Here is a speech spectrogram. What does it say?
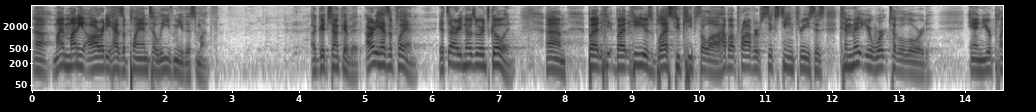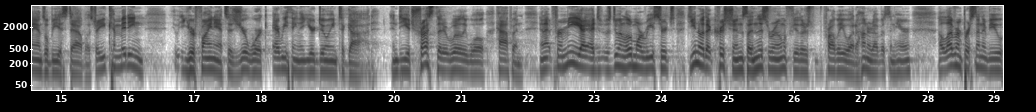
Uh, my money already has a plan to leave me this month. A good chunk of it already has a plan. It already knows where it's going. Um, but he, but he is blessed who keeps the law. How about Proverbs 16:3 says, "Commit your work to the Lord, and your plans will be established." Are you committing your finances, your work, everything that you're doing to God? And do you trust that it really will happen? And for me, I, was doing a little more research. Do you know that Christians in this room, if there's probably what 100 of us in here, 11% of you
